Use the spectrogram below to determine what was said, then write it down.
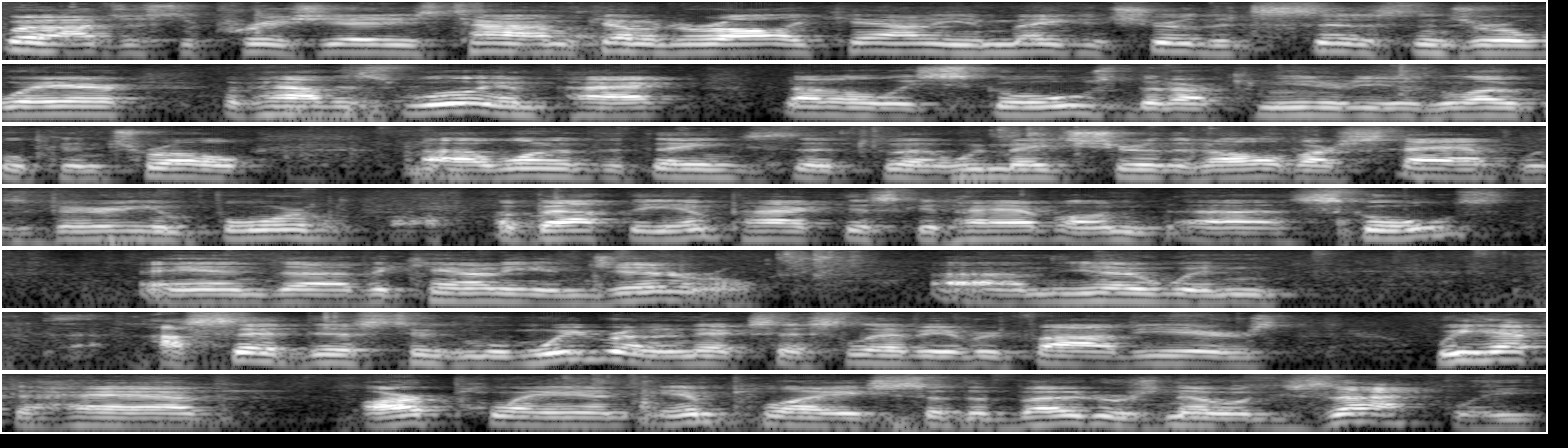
Well, I just appreciate his time coming to Raleigh County and making sure that the citizens are aware of how this will impact not only schools, but our communities and local control. Uh, one of the things that uh, we made sure that all of our staff was very informed about the impact this could have on uh, schools and uh, the county in general. Um, you know, when I said this to them, when we run an excess levy every five years, we have to have our plan in place so the voters know exactly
